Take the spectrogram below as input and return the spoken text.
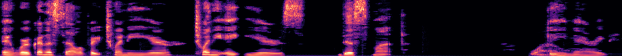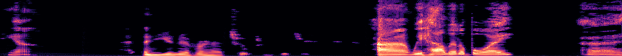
And we're going to celebrate 20 year, 28 years this month Wow. being married. Yeah. And you never had children, did you? Uh, we had a little boy, uh,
